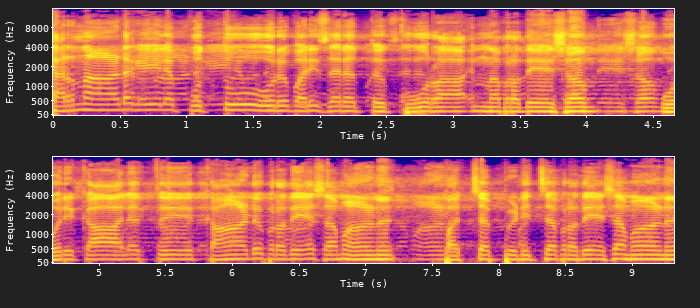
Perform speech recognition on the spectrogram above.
കർണാടകയിലെ പുത്തൂർ പരിസരത്ത് കൂറ എന്ന പ്രദേശം ഒരു കാലത്ത് കാട് പ്രദേശമാണ് പച്ചപ്പിടിച്ച പ്രദേശമാണ്.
